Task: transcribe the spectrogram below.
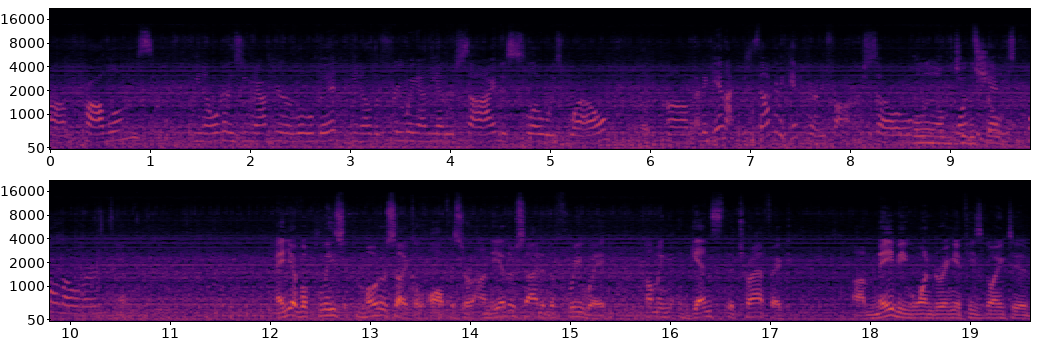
um, problems. You know, we're going to zoom out here a little bit. You know, the freeway on the other side is slow as well. Um, and again, I, he's not going to get very far. So Pulling over to the again, shoulder. he's pulled over. And you have a police motorcycle officer on the other side of the freeway coming against the traffic, uh, maybe wondering if he's going to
